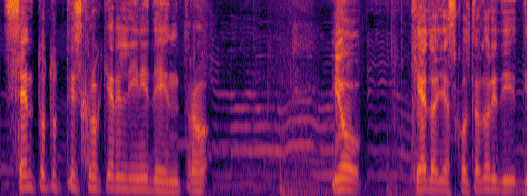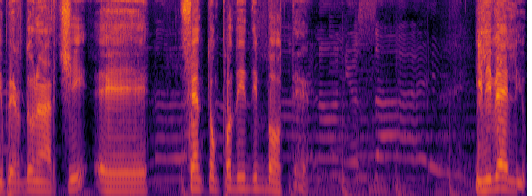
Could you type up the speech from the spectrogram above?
sento tutti i scrocchiarellini dentro. Io chiedo agli ascoltatori di, di perdonarci e sento un po' di, di botte. I livelli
